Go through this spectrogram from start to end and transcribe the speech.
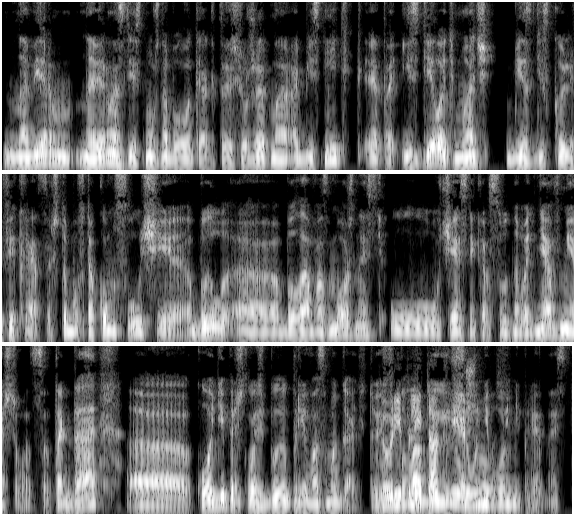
Наверное, наверное, здесь нужно было как-то сюжетно объяснить это и сделать матч без дисквалификации, чтобы в таком случае был, э, была возможность у участников судного дня вмешиваться. Тогда э, Коди пришлось бы превозмогать. То есть ну, была бы еще у него неприятность.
